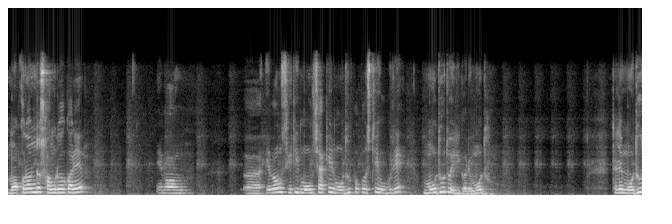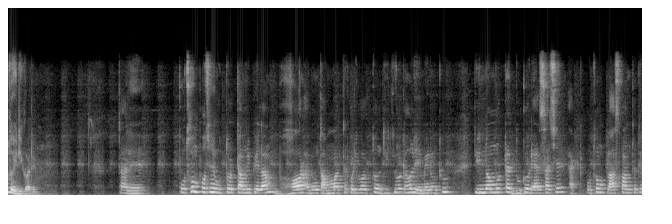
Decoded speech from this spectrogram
মকরন্দ সংগ্রহ করে এবং এবং সেটি মৌচাকের মধু প্রকোষ্ঠে উগড়ে মধু তৈরি করে, মধু। তাহলে মধু তৈরি করে। তাহলে প্রথম প্রশ্নের উত্তরটা আমি পেলাম, ভর এবং তাপমাত্রার পরিবর্তন। দ্বিতীয়টা হলো এমএনও টু তিন নম্বরটা দুটো ড্যাশ আছে। এক প্রথম প্লাস প্রান্তকে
